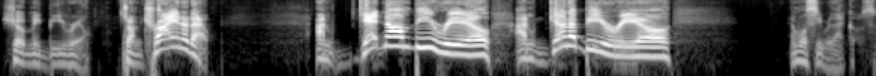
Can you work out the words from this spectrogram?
showed me Be Real. So I'm trying it out. I'm getting on Be Real. I'm to be real. And we'll see where that goes.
